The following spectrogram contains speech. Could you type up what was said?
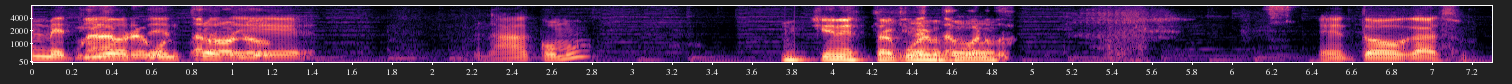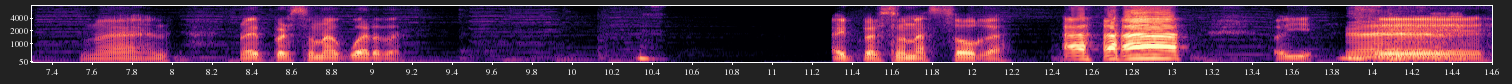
metidos pregunta, dentro Rolo. de. Ah, ¿cómo? ¿Quién está ¿Quién está acuerdo? acuerdo? En todo caso, no hay, no hay persona cuerda. Hay personas soga. Oye, eh,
